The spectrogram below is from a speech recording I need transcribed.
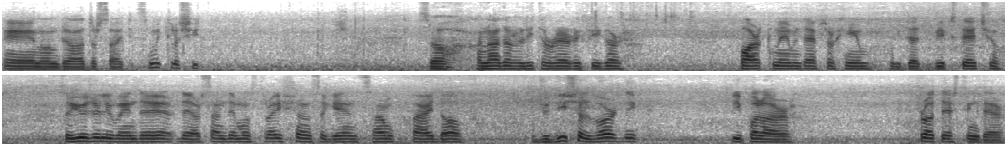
And on the other side it's Mikloši so another literary figure. Park named after him with that big statue. So usually when there, there are some demonstrations against some kind of judicial verdict people are protesting there.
